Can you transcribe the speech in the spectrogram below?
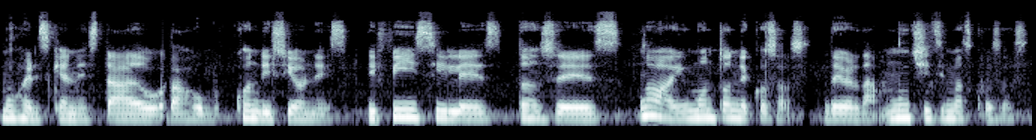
mujeres que han estado bajo condiciones difíciles. Entonces, no, hay un montón de cosas, de verdad, muchísimas cosas.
